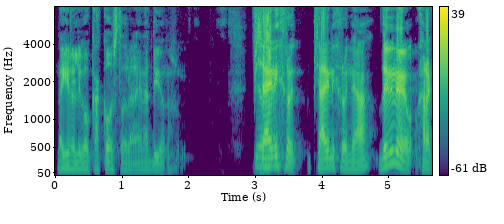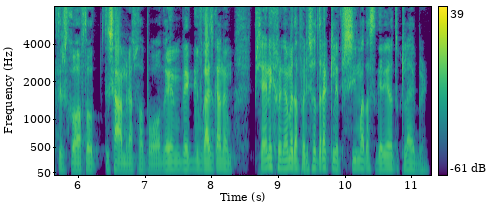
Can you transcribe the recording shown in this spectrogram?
να γίνω λίγο κακός τώρα εναντίον Ποια είναι, η χρο... Ποια είναι η χρονιά; Δεν είναι χαρακτηριστικό αυτό της άμυνας που θα πω. Δεν, δεν βγάζει κανένα. Ποια είναι η χρονιά με τα περισσότερα κλεψίματα στην καριέρα του Κλάιμπερν;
